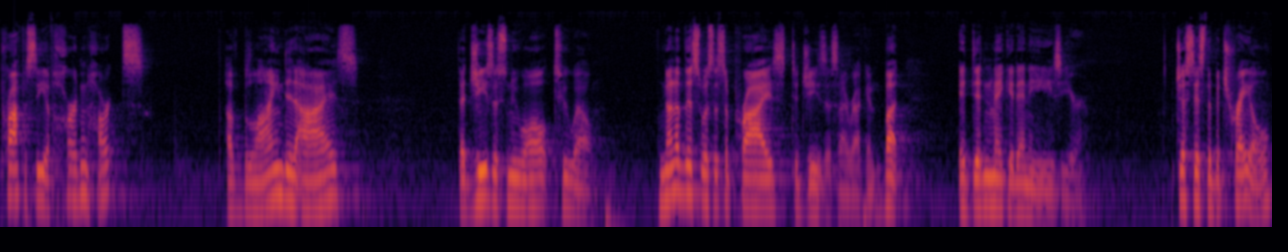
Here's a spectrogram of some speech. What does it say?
Prophecy of hardened hearts, of blinded eyes, that Jesus knew all too well. None of this was a surprise to Jesus, I reckon, but it didn't make it any easier. Just as the betrayal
